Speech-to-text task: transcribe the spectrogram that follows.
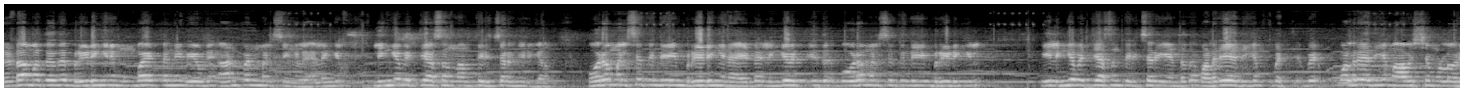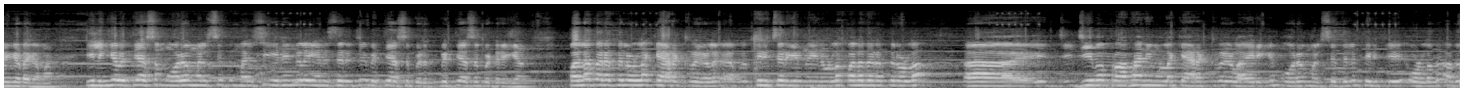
രണ്ടാമത്തേത് ബ്രീഡിങ്ങിന് മുമ്പായി തന്നെ ഇവയുടെ ആൺപെൺ മത്സ്യങ്ങളെ അല്ലെങ്കിൽ ലിംഗവ്യത്യാസം നാം തിരിച്ചറിഞ്ഞിരിക്കണം. ഓരോ മത്സ്യത്തിന്റെയും ബ്രീഡിങ്ങിനായിട്ട് ലിംഗ ഇത് ഓരോ മത്സ്യത്തിന്റെയും ബ്രീഡിങ്ങിൽ ഈ ലിംഗവ്യത്യാസം തിരിച്ചറിയേണ്ടത് വളരെയധികം വളരെയധികം ആവശ്യമുള്ള ഒരു ഘടകമാണ്. ഈ ലിംഗവ്യത്യാസം ഓരോ മത്സ്യ മത്സ്യ ഇനങ്ങളെ അനുസരിച്ച് വ്യത്യാസപ്പെടു വ്യത്യാസപ്പെട്ടിരിക്കണം പലതരത്തിലുള്ള ക്യാരക്ടറുകൾ തിരിച്ചറിയുന്നതിനുള്ള പലതരത്തിലുള്ള ജീവ പ്രാധാന്യമുള്ള ജീവപ്രാധാന്യമുള്ള ക്യാരക്ടറുകളായിരിക്കും ഓരോ മത്സ്യത്തിലും തിരിച്ച് ഉള്ളത്. അത്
